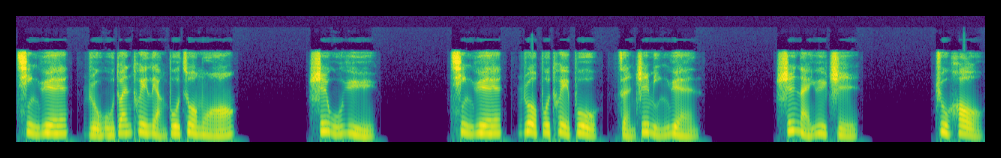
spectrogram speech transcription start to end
庆曰汝无端退两步作魔。师无语。庆曰若不退步，怎知明远？师乃欲止。住后，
